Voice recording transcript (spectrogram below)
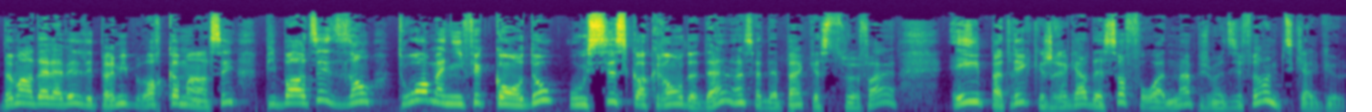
demander à la ville des permis pour recommencer, puis bâtir, disons, trois magnifiques condos ou six coquerons dedans, hein, ça dépend de ce que tu veux faire. Et Patrick, je regardais ça froidement, puis je me dis, faisons un petit calcul.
